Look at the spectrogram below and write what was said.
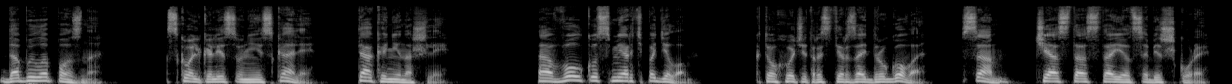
Да было поздно. Сколько лесу не искали, так и не нашли. А волку смерть по делам. Кто хочет растерзать другого, сам часто остается без шкуры.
